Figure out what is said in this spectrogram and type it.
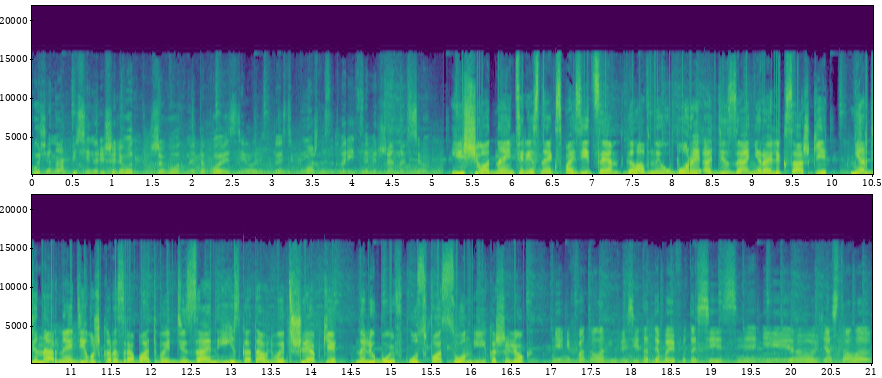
куча надписей, но решили вот животное такое сделать. То есть можно сотворить совершенно все. Еще одна интересная экспозиция – головные уборы от дизайнера Алексашки. Неординарная девушка разрабатывает дизайн и изготавливает шляпки на любой вкус, фасон и кошелек. Мне не хватало реквизита для моей фотосессии, и э, я стала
